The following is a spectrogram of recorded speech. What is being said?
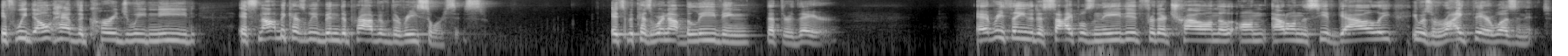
If we don't have the courage we need, it's not because we've been deprived of the resources. It's because we're not believing that they're there. Everything the disciples needed for their trial on the, on, out on the Sea of Galilee, it was right there, wasn't it?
